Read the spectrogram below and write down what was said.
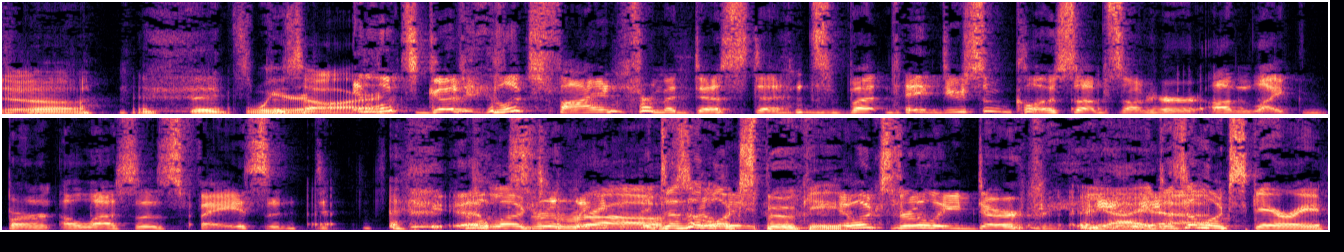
ugh, it's, it's bizarre. It looks good. It looks fine from a distance, but they do some close-ups on her, on like burnt Alessa's face, and it, looks rough. It doesn't really- look spooky. It looks really derpy. yeah, it doesn't look scary.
